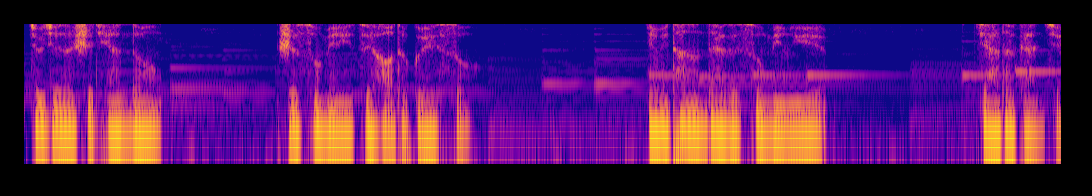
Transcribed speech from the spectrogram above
就觉得石天东是苏明玉最好的归宿。他能带给苏明玉家的感觉。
